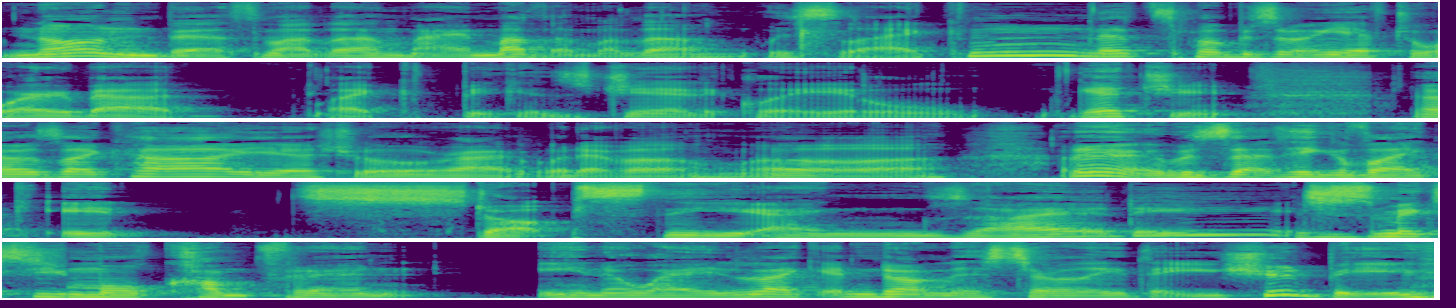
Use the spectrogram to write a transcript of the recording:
non birth mother, my mother mother, was like, hmm, that's probably something you have to worry about, like, because genetically it'll get you. And I was like, ah, yeah, sure, right, whatever. I don't know, it was that thing of like, it stops the anxiety. It just makes you more confident in a way, like, and not necessarily that you should be.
